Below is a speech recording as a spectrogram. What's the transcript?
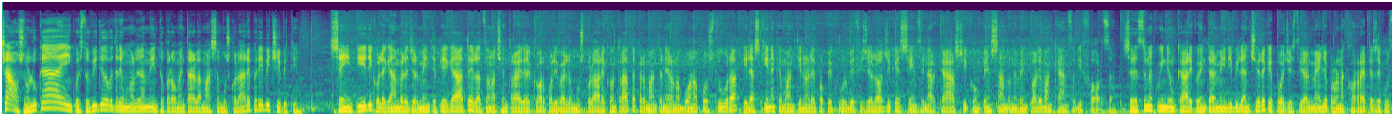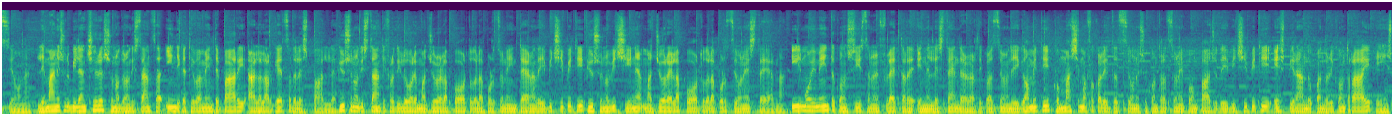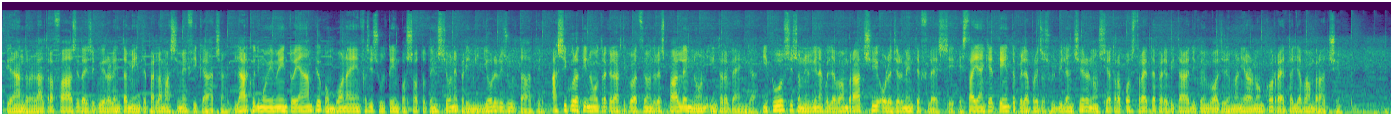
Ciao, sono Luca e in questo video vedremo un allenamento per aumentare la massa muscolare per i bicipiti. Sei in piedi con le gambe leggermente piegate, la zona centrale del corpo a livello muscolare contratta per mantenere una buona postura e la schiena che mantiene le proprie curve fisiologiche senza inarcarsi compensando un'eventuale mancanza di forza. Seleziona quindi un carico in termini di bilanciere che puoi gestire al meglio per una corretta esecuzione. Le mani sul bilanciere sono ad una distanza indicativamente pari alla larghezza delle spalle. Più sono distanti fra di loro maggiore è l'apporto della porzione interna dei bicipiti, più sono vicine maggiore è l'apporto della porzione esterna. Il movimento consiste nel flettere e nel nell'estendere l'articolazione dei gomiti con massima focalizzazione su contrazione e pompaggio dei bicipiti, espirando quando li contrai e inspirando nell'altra fase da eseguire lentamente per la massima efficacia. L'arco di movimento è ampio con buona enfasi sul tempo sotto tensione per i migliori risultati. Assicurati inoltre che l'articolazione delle spalle non intervenga. I polsi sono in linea con gli avambracci o leggermente flessi e stai anche attento che la presa sul bilanciere non sia troppo stretta per evitare di coinvolgere in maniera non corretta gli avambracci.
